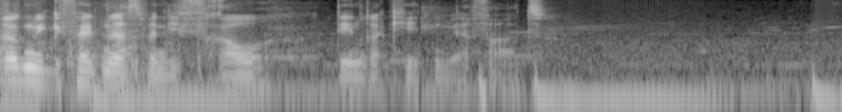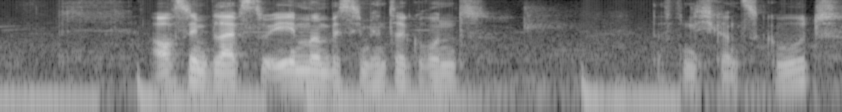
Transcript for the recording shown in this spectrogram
Irgendwie gefällt mir das, wenn die Frau den Raketenwerfer hat. Außerdem bleibst du eh immer ein bisschen im Hintergrund. Das finde ich ganz gut.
